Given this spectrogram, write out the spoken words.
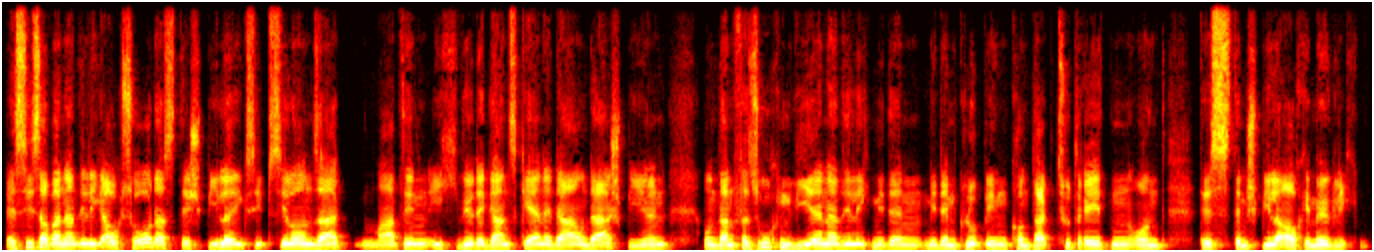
Es ist aber natürlich auch so, dass der Spieler XY sagt, Martin, ich würde ganz gerne da und da spielen. Und dann versuchen wir natürlich mit dem, mit dem Club in Kontakt zu treten und das dem Spieler auch ermöglichen.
